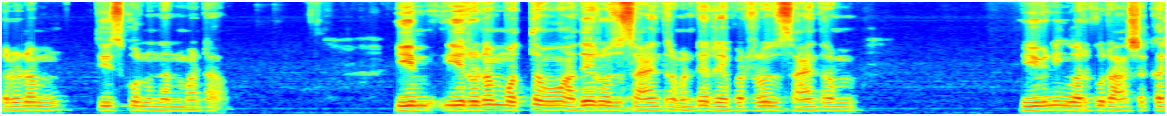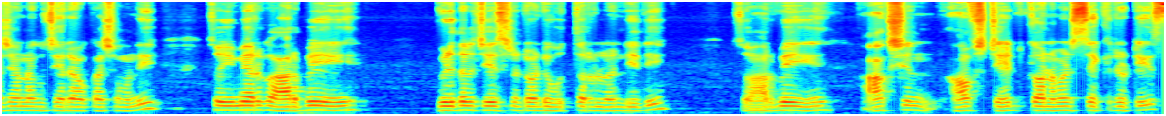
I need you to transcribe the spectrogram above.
రుణం తీసుకోనుందనమాట. ఈ ఈ రుణం మొత్తం అదే రోజు సాయంత్రం అంటే రేపటి రోజు సాయంత్రం ఈవినింగ్ వరకు రాష్ట్ర ఖజానాకు చేరే అవకాశం ఉంది. సో, ఈ మేరకు ఆర్‌బీఐ విడుదల చేసినటువంటి ఉత్తర్వులు అండి ఇది. So, RBI auction of state government securities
